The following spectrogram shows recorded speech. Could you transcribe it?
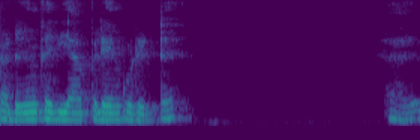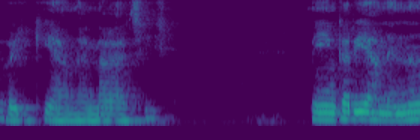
കടുകും കരിയാപ്പിലയും കൂടി ഇട്ട് ഒഴിക്കുകയാണ് എണ്ണ കാച്ചി. മീൻകറിയാണ് ഇന്ന്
